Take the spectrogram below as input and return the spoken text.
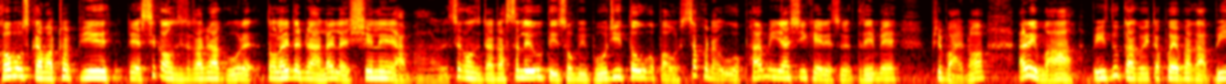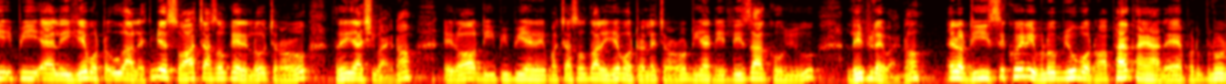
ကော့ဘုတ်စကမှာထွက်ပြေးတဲ့စစ်ကောင်စီတပ်သားများကိုတဲ့တော်လိုက်တပ်များလိုက်လိုက်ရှင်းလင်းရမှာစစ်ကောင်စီတပ်သား14ဦးတေဆုံးပြီးဗိုလ်ကြီး3အပေါင်း18ဦးကိုဖမ်းမိရရှိခဲ့တယ်ဆိုတဲ့သတင်းပဲဖြစ်ပါတယ်နော်အဲ့ဒီမှာပြည်သူ့ကာကွယ်တပ်ဖွဲ့ဘက်က BPL ရဲဘော်တအုပ်ကလည်းမြစ်စွာကြာဆုံးခဲ့တယ်လို့ကျွန်တော်တို့သတင်းရရှိပါတယ်နော်အဲ့တော့ဒီ BPL မှာကြာဆုံးသွားတဲ့ရဲဘော်တွေလည်းကျွန်တော်တို့ဒီကနေလေးစားဂုဏ်ယူလေးပြုလိုက်ပါတယ်နော် အဲ့တော့ဒီစစ်ခွေးတွေဘလို့မျိုးပေါ့နော်အဖမ်းခံရတယ်ဘလို့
